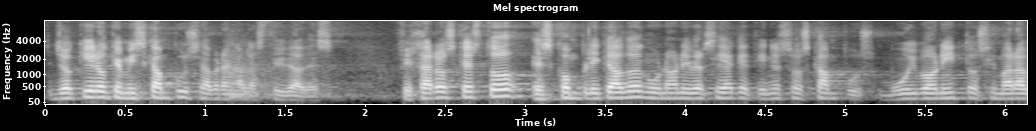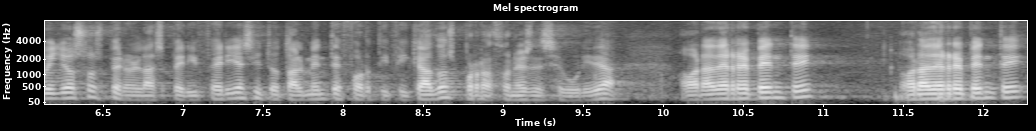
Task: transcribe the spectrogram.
yo quiero que mis campus se abran a las ciudades. Fijaros que esto es complicado en una universidad que tiene esos campus muy bonitos y maravillosos, pero en las periferias y totalmente fortificados por razones de seguridad. Ahora de repente, ahora de repente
